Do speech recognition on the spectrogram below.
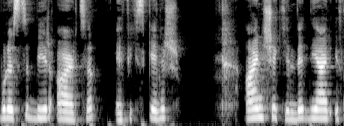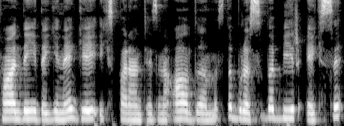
burası 1 artı fx gelir. Aynı şekilde diğer ifadeyi de yine gx parantezine aldığımızda burası da 1 eksi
